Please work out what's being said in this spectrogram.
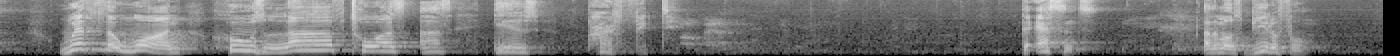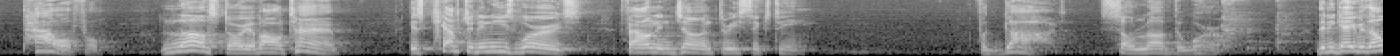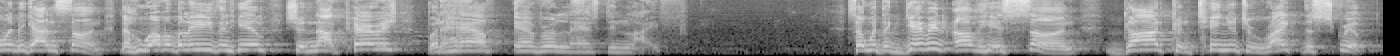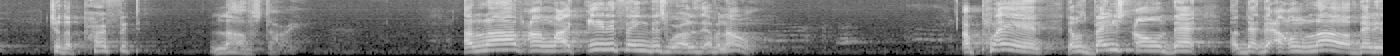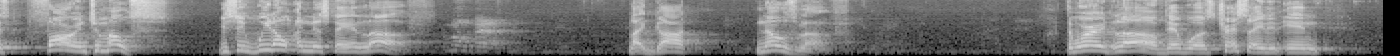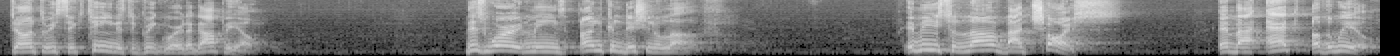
with the one whose love towards us is perfect. The essence of the most beautiful, powerful love story of all time is captured in these words found in John 3:16. For God so loved the world that he gave his only begotten Son, that whoever believes in him should not perish, but have everlasting life. So, with the giving of his Son, God continued to write the script to the perfect love story. A love unlike anything this world has ever known. A plan that was based on that, that, that on love that is foreign to most. You see, we don't understand love like God knows love. The word love that was translated in John 3:16 is the Greek word agapeo. This word means unconditional love. It means to love by choice and by act of the will.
